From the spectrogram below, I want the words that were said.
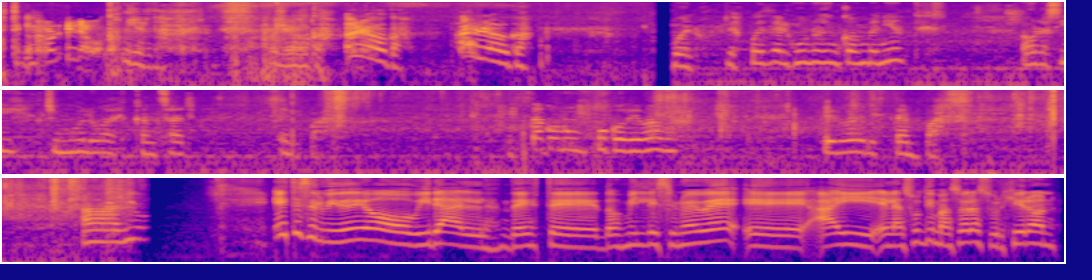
hasta que me abra la boca, mierda. Abre la boca, abre la boca, abre la boca. Bueno, después de algunos inconvenientes, ahora sí, Chimuelo va a descansar en paz. Está con un poco de baba, pero él está en paz. Adiós. Este es el video viral de este 2019. Eh, en las últimas horas surgieron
